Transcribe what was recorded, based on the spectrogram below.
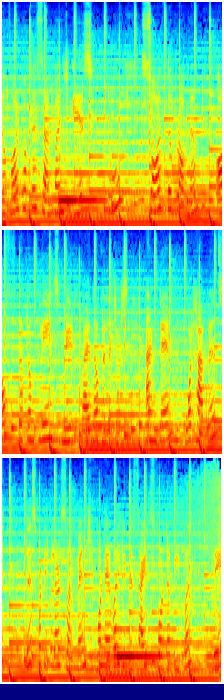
The work of the sarpanch is to solve the problem of the complaints made by the villagers. And then what happens? This particular sarpanch, whatever he decides for the people, they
